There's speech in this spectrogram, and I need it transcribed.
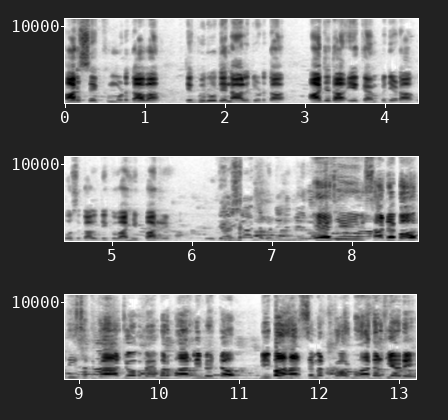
ਹਰ ਸਿੱਖ ਮੁੜਦਾ ਵਾ ਤੇ ਗੁਰੂ ਦੇ ਨਾਲ ਜੁੜਦਾ। ਅੱਜ ਦਾ ਇਹ ਕੈਂਪ ਜਿਹੜਾ ਉਸ ਗੱਲ ਦੀ ਗਵਾਹੀ ਭਰ ਰਿਹਾ। ਇਹ ਜੀ ਸਾਡੇ ਬਹੁਤ ਹੀ ਸਤਿਕਾਰਯੋਗ ਮੈਂਬਰ ਪਾਰਲੀਮੈਂਟ ਬੀਬਾ ਹਰਸਿਮਰਤ ਕੌਰ ਬਾਦਲ ਜੀਆਂ ਨੇ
